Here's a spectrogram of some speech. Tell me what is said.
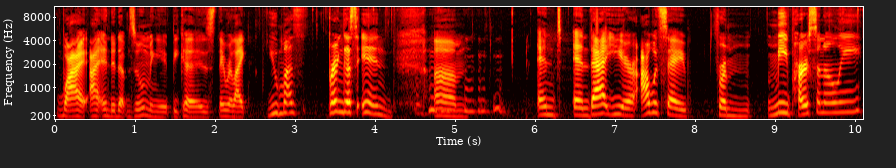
why I ended up zooming it because they were like, "You must bring us in." Um, and and that year, I would say for m- me personally,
